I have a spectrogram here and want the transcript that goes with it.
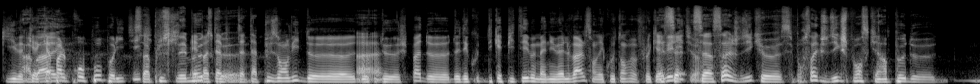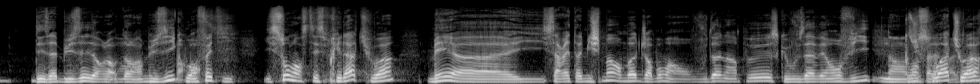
qui n'a Ah bah, pas le propos politique, Ça plus eh bah, t'as, que- t'as- t'as plus envie de, de, Ah. de- je sais pas, de, décapiter Manuel Valls en écoutant Flo Cavelli, C'est tu vois. c'est à ça que je dis que c'est pour ça que je dis que je pense qu'il y a un peu de désabusé dans leur, dans leur musique Non. où en fait ils, ils sont dans cet esprit-là, tu vois, mais euh, ils s'arrêtent à mi-chemin en mode genre bon bah, on vous donne un peu ce que vous avez envie Qu'on soit, tu vois,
